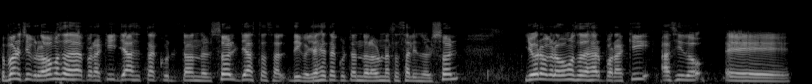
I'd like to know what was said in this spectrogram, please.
Pues bueno chicos, lo vamos a dejar por aquí, ya se está ocultando el sol, ya está digo, ya se está ocultando la luna, está saliendo el sol. Yo creo que lo vamos a dejar por aquí, ha sido eh,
